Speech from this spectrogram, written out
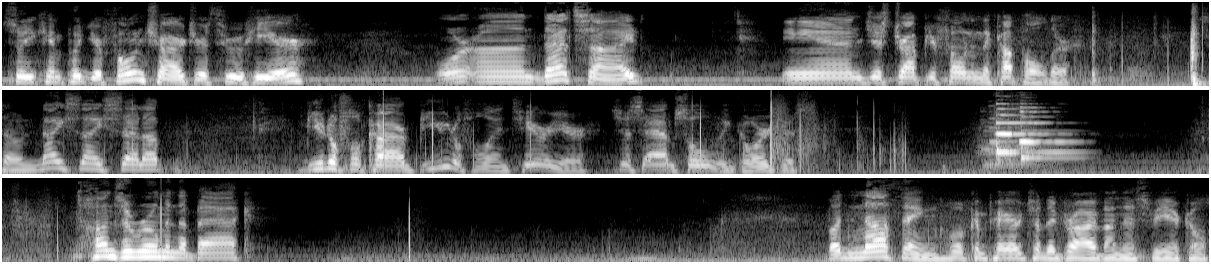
so you can put your phone charger through here or on that side and just drop your phone in the cup holder. So nice, nice setup. Beautiful car, beautiful interior, just absolutely gorgeous. Tons of room in the back. But nothing will compare to the drive on this vehicle.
